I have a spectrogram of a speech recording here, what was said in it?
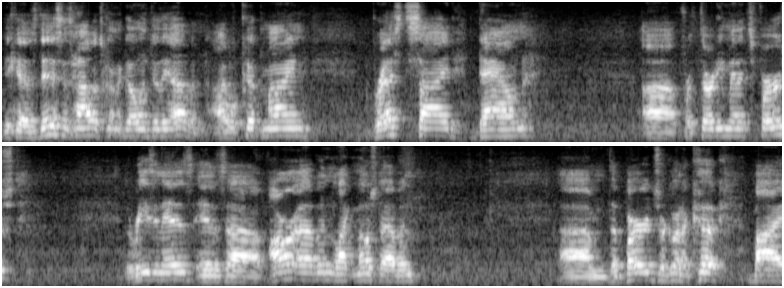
because this is how it's going to go into the oven. I will cook mine breast side down uh, for 30 minutes first. The reason is, is uh, our oven, like most oven, um, the birds are going to cook by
